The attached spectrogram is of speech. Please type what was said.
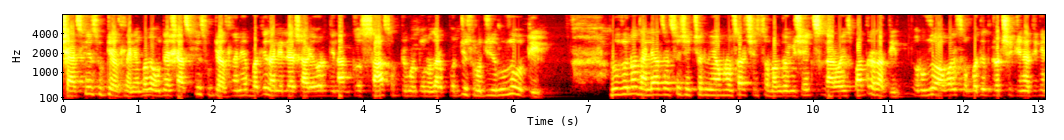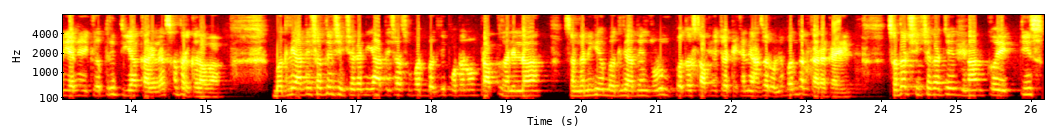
शासकीय सुट्टी असल्याने बघा उद्या शासकीय सुट्टी असल्याने बदली झालेल्या शाळेवर दिनांक सहा सप्टेंबर दोन हजार पंचवीस रोजी रुजू होतील. रुजू न झाल्यास असे शिक्षक नियमानुसार शिस्तभंग विषयक कारवाईस पात्र राहतील. रुजू अहवाल संबंधित गट शिक्षण अधिकारी यांनी एकत्रित या कार्यालयात सादर करावा. बदली आदेशातील शिक्षकांनी या आदेशासोबत बदली पोर्टलवरून प्राप्त झालेला संगणकीय बदली आदेश जोडून पदस्थापनेच्या ठिकाणी हजर होणे बंधनकारक आहे. सदर शिक्षकाचे दिनांक एकतीस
